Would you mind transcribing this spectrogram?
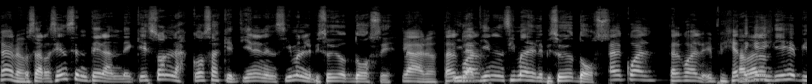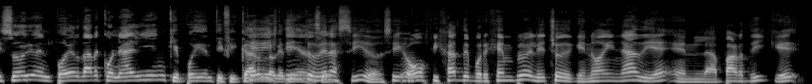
Claro, O sea, recién se enteran de qué son las cosas que tienen encima en el episodio 12. claro, tal y cual. la tienen encima desde el episodio 2. Tal cual, tal cual. Y fíjate Tardaron que 10 episodios en poder dar con alguien que puede identificar qué lo que tienen distinto hubiera sido. ¿sí? O fíjate, por ejemplo, el hecho de que no hay nadie en la party que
